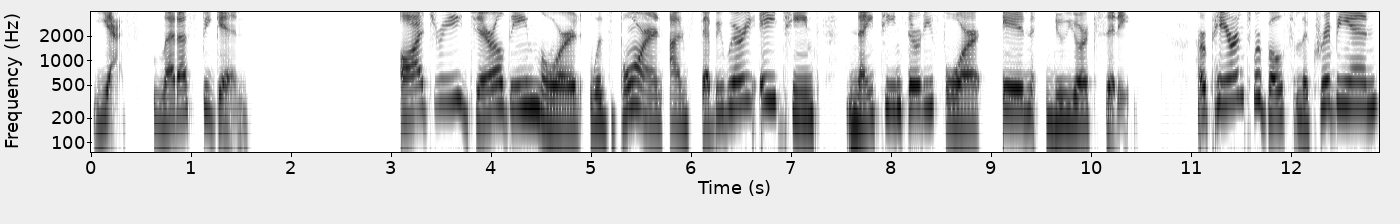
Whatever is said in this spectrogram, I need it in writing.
Yes, let us begin. Audrey Geraldine Lorde was born on February 18, 1934, in New York City. Her parents were both from the Caribbean,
